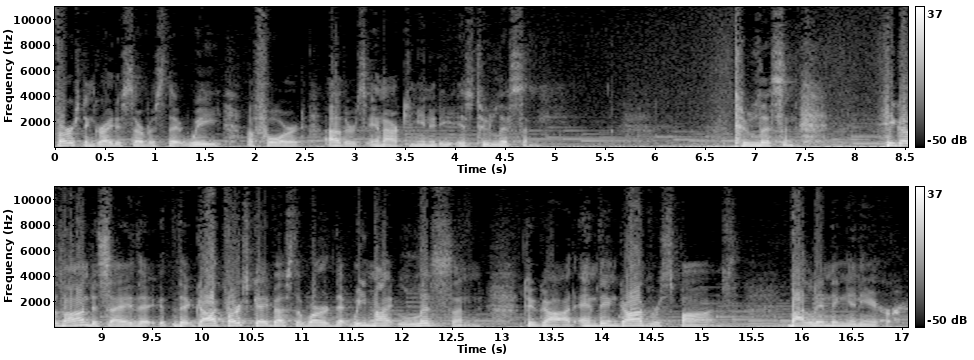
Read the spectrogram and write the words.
first and greatest service that we afford others in our community is to listen. To listen. He goes on to say that, that God first gave us the word that we might listen to God, and then God responds by lending an ear.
